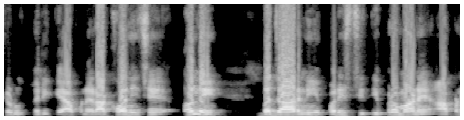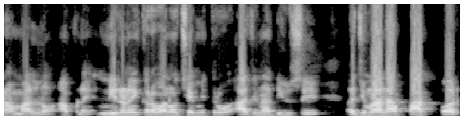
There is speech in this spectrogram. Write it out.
ખેડૂત તરીકે આપણે રાખવાની છે અને બજારની પરિસ્થિતિ પ્રમાણે આપણા માલનો આપણે નિર્ણય કરવાનો છે. મિત્રો, આજના દિવસે અજમાના પાક પર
